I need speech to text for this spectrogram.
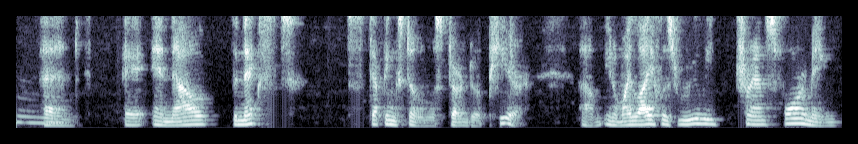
mm. and and now the next stepping stone was starting to appear um, you know, my life was really transforming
